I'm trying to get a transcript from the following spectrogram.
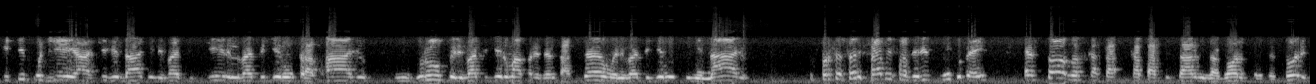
que tipo de atividade ele vai pedir, ele vai pedir um trabalho, um grupo, ele vai pedir uma apresentação, ele vai pedir um seminário. Os professores sabem fazer isso muito bem. É só nós capacitarmos agora os professores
